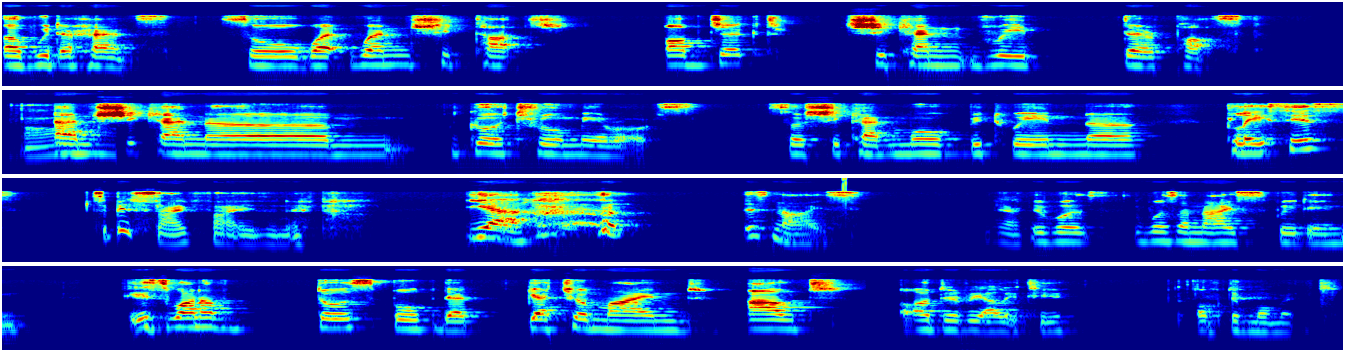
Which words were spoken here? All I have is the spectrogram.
uh, with her hands. So wh- when she touch object, she can read their past Oh, and she can um, go through mirrors. So she can move between uh, places. it's a bit sci-fi, isn't it? Yeah, it's nice. Yeah. It was it was a nice reading. It's one of those books that get your mind out of the reality of the moment.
